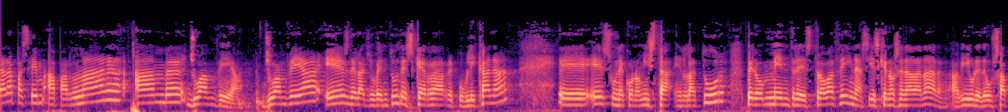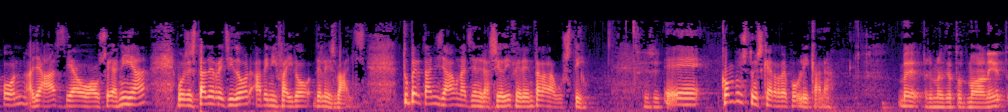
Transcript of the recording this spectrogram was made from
ara passem a parlar amb Joan Vea. Joan Vea és de la joventut d'Esquerra Republicana, eh, és un economista en l'atur, però mentre es troba feina, si és que no se n'ha d'anar a viure Déu sapon, allà a Àsia o a Oceania, pues està de regidor a Benifairó de les Valls. Tu pertanys ja a una generació diferent a la d'Agustí. Sí, sí. Eh, com veus tu Esquerra Republicana? Bé, primer que tot, bona nit.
